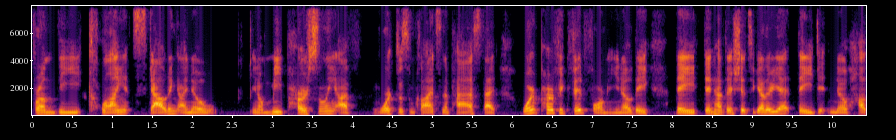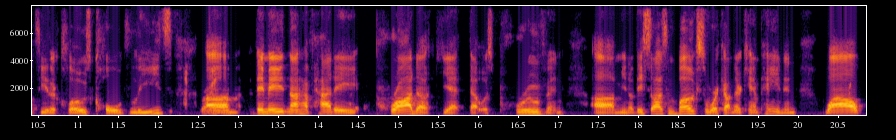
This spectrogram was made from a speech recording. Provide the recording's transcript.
from the client scouting. I know, you know, me personally, I've worked with some clients in the past that weren't perfect fit for me. You know, they they didn't have their shit together yet. They didn't know how to either close cold leads. Right. Um, they may not have had a product yet that was proven. Um, you know, they still have some bugs to work out in their campaign. And while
